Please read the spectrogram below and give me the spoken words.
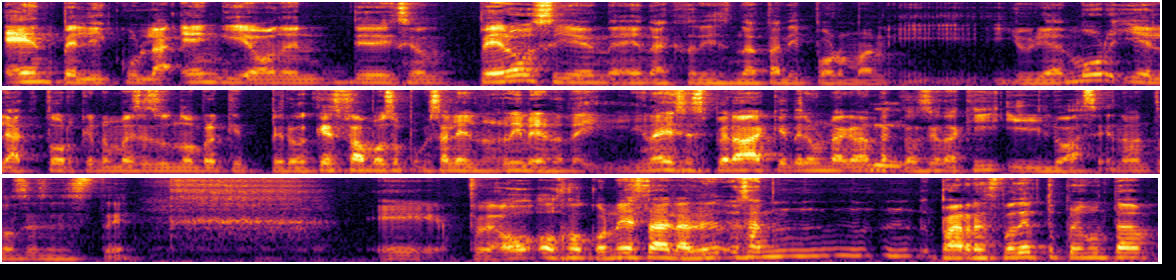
en película, en guion, en dirección, pero sí en, actriz Natalie Portman y, y, Julianne Moore y el actor que no me sé su nombre, que, pero que es famoso porque sale en Riverdale y nadie se esperaba que diera una gran actuación aquí y lo hace, ¿no? Entonces, este... Eh, pues, ojo con esta, o sea, para responder tu pregunta,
